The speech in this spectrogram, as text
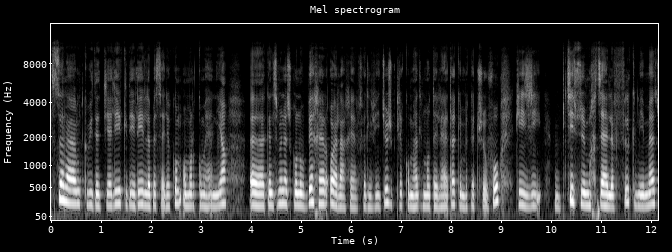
السلام كبيدات ديالي كدايرين لاباس عليكم أموركم هانية. آه كنتمنى تكونوا بخير وعلى خير في هذا الفيديو. جبت لكم هذا الموديل هذا كما كتشوفوا كيجي ب tissu مختلف في الكميمات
